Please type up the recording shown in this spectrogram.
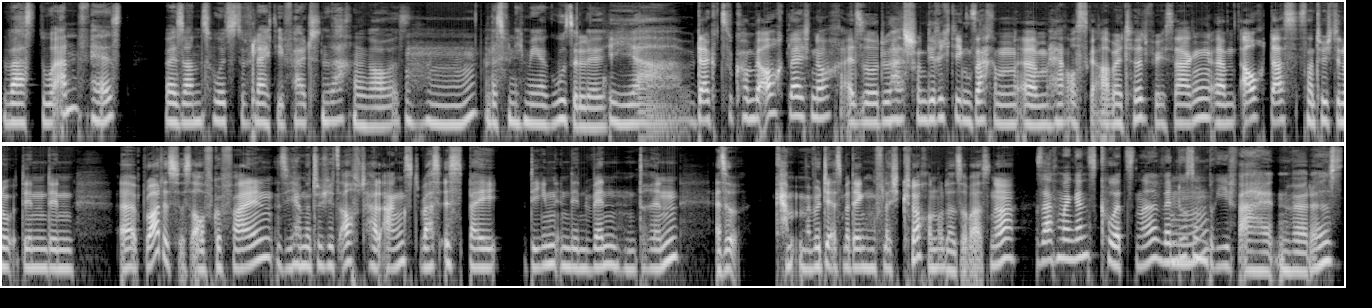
was du anfasst, weil sonst holst du vielleicht die falschen Sachen raus. Mhm. Und das finde ich mega gruselig. Ja, dazu kommen wir auch gleich noch. Also du hast schon die richtigen Sachen ähm, herausgearbeitet, würde ich sagen. Ähm, auch das ist natürlich den, den, den äh, Broadus ist aufgefallen. Sie haben natürlich jetzt auch total Angst. Was ist bei denen in den Wänden drin? Also kann, man würde ja erstmal denken, vielleicht Knochen oder sowas, ne? Sag mal ganz kurz, ne? Wenn du so einen Mhm. Brief erhalten würdest,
